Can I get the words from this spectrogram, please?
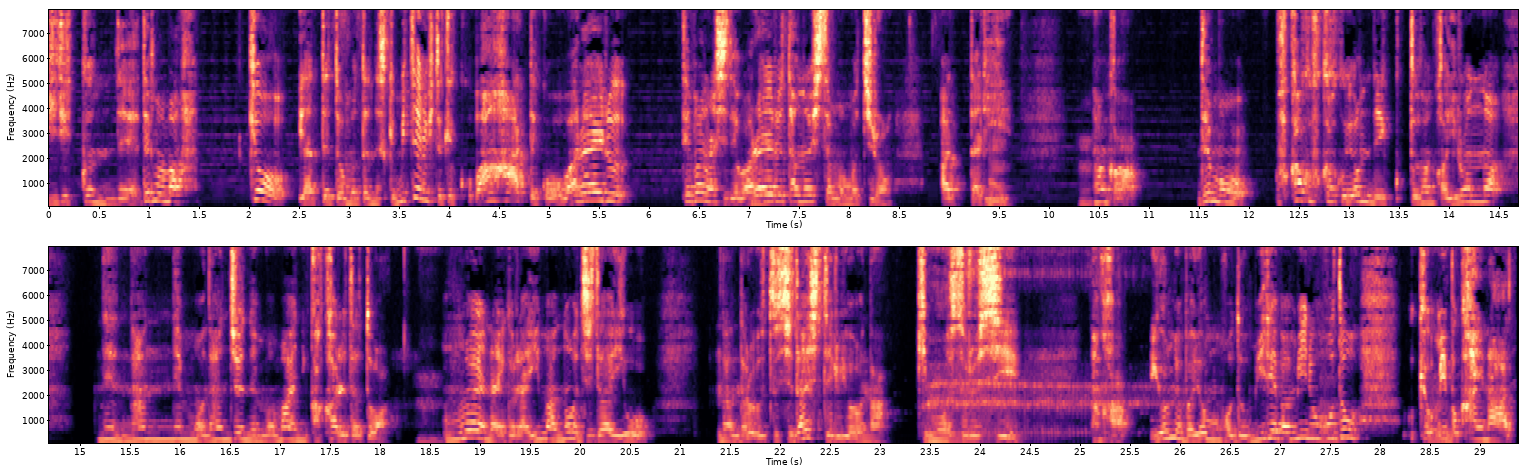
入り組んで、でもまあ、今日やってて思ったんですけど、見てる人結構わーはーってこう笑える、手放しで笑える楽しさももちろんあったり、うん。うん。なんか、でも、深く深く読んでいくとなんかいろんな、ね、何年も何十年も前に書かれたとはうん。思えないぐらい今の時代を、なんだろう、映し出してるような気もするし、なんか、読めば読むほど、見れば見るほど、興味深いなっ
